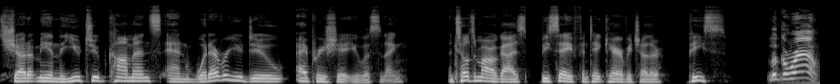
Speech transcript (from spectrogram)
shout at me in the YouTube comments, and whatever you do, I appreciate you listening. Until tomorrow, guys, be safe and take care of each other. Peace. Look around.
